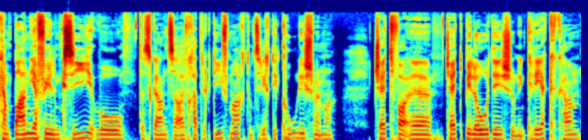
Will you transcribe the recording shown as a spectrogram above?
Rekrutierungskampagnenfilm gsi, wo das Ganze einfach attraktiv macht und es richtig cool ist, wenn man Chat, äh, Chatpilot ist und in den Krieg kann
